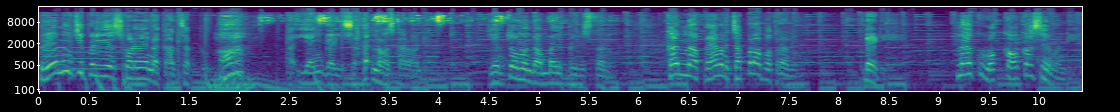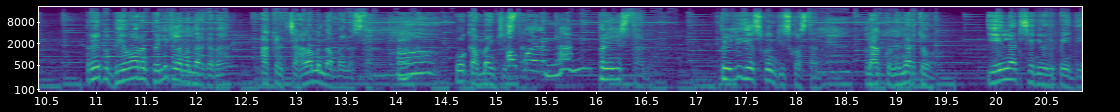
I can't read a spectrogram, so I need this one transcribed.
ప్రేమించి పెళ్ళి చేసుకోవడమే నా కాన్సెప్ట్. యంగ్ గర్ల్స్. నమస్కారం అండి. ఎంతో మంది అమ్మాయిలు ప్రేమిస్తున్నాను. కానీ నా ప్రేమను చెప్పలేకపోతున్నాను. డాడీ నాకు ఒక్క అవకాశం ఇవ్వండి. రేపు భీమవరం పెళ్ళికి వెళ్ళమన్నారు కదా అక్కడికి చాలా మంది అమ్మాయిలు వస్తారు. ఒక అమ్మాయిని చూస్తాను. ప్రేమిస్తాను. పెళ్ళి చేసుకుని తీసుకొస్తాను. నాకు నిన్నటితో ఏలాంటి శని వెళ్ళిపోయింది?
